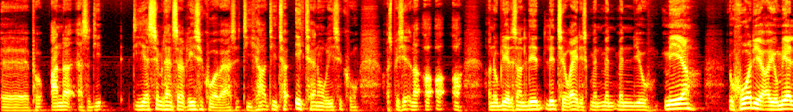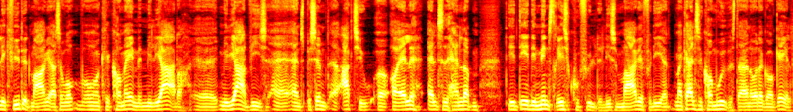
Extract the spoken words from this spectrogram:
øh, på andre, altså de, de er simpelthen så risikoaverse. De, har, de tør ikke tage nogen risiko. Og, specielt, og, og, og, og nu bliver det sådan lidt, lidt teoretisk, men, men, men jo mere jo hurtigere og jo mere likvidt et marked, altså hvor, hvor man kan komme af med milliarder, øh, milliardvis af, af en bestemt øh, aktiv, og, og alle altid handler dem. Det, det er det mindst risikofyldte ligesom marked, fordi at man kan altid komme ud, hvis der er noget, der går galt.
